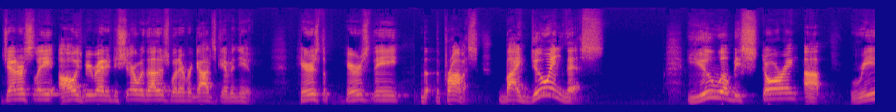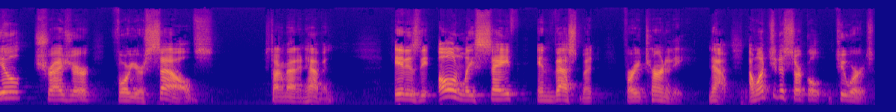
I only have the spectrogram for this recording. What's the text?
generously, always be ready to share with others whatever God's given you. Here's the, here's the, the, the promise. By doing this, you will be storing up real treasure for yourselves. He's talking about in heaven. It is the only safe investment for eternity. Now, I want you to circle two words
